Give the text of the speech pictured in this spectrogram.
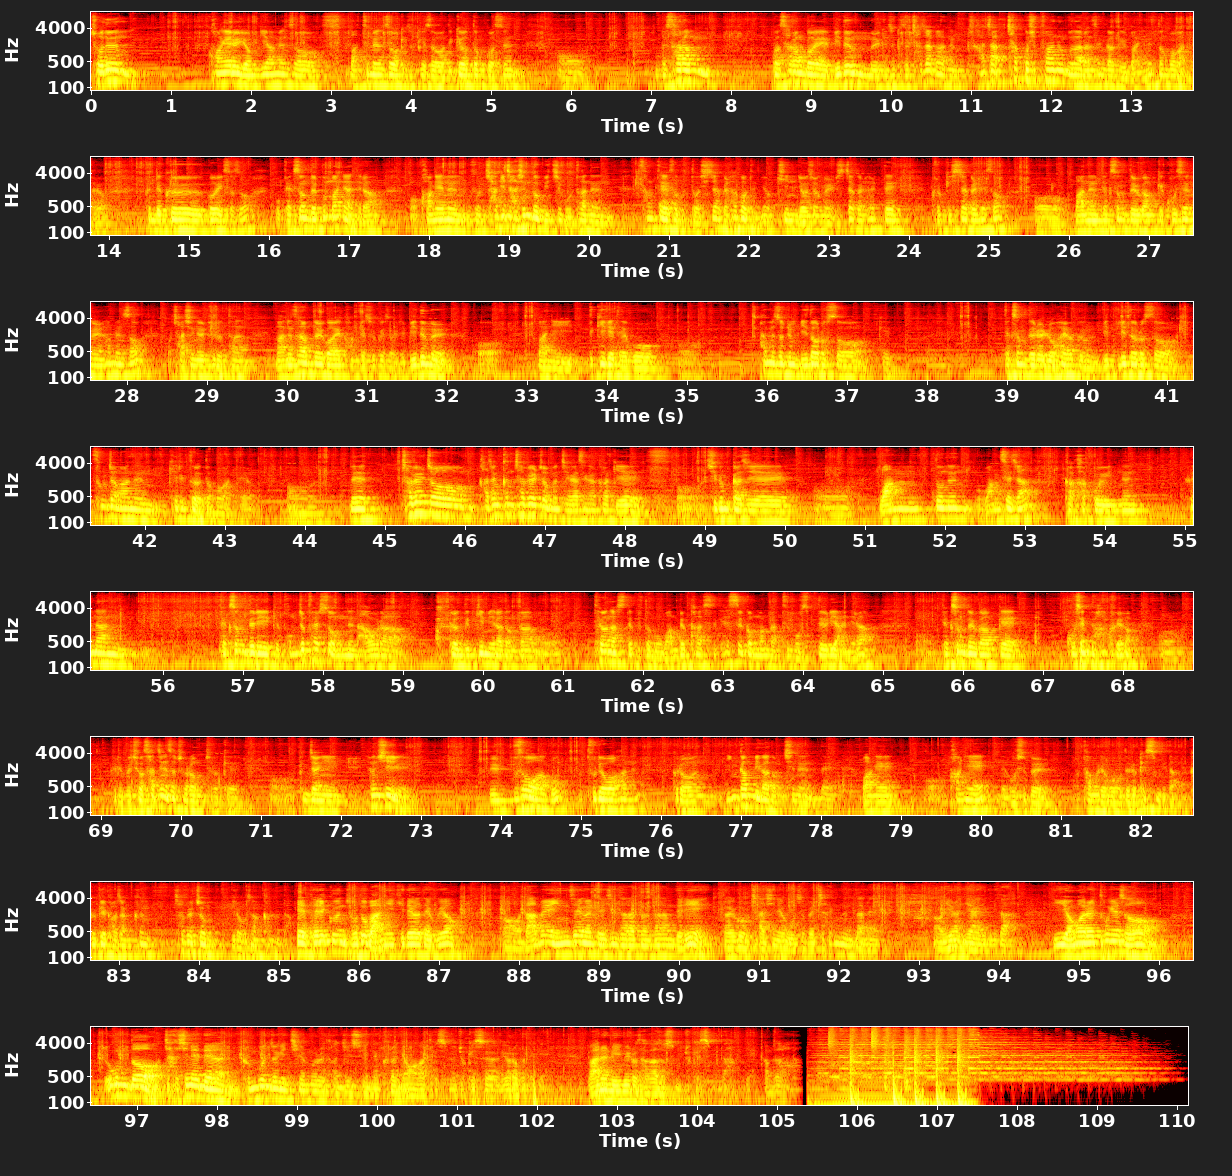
저는 광해를 연기하면서 맡으면서 계속해서 느꼈던 것은 어, 뭔가 사람과 사람과의 믿음을 계속해서 찾아가는 찾아, 찾고 싶어하는구나라는 생각을 많이 했던 것 같아요. 근데 그거에 있어서 뭐 백성들뿐만이 아니라 어, 광해는 우선 자기 자신도 믿지 못하는 상태에서부터 시작을 하거든요. 긴 여정을 시작을 할 때 그렇게 시작을 해서 어, 많은 백성들과 함께 고생을 하면서 어, 자신을 비롯한 많은 사람들과의 관계 속에서 이제 믿음을 어, 많이 느끼게 되고 어, 하면서 좀 리더로서 백성들로 하여금 리- 리더로서 성장하는 캐릭터였던 것 같아요. 어, 네, 차별점 가장 큰 차별점은 제가 생각하기에 어, 지금까지의 어, 왕 또는 왕세자가 갖고 있는 흔한 백성들이 범접할 수 없는 아우라 그런 느낌이라던가 뭐 태어났을 때부터 뭐 완벽했을 것만 같은 모습들이 아니라 어, 백성들과 함께 고생도 하고요. 어, 그리고 저 사진에서처럼 저렇게 어, 굉장히 현실을 무서워하고 두려워하는 그런 인간미가 넘치는 네, 왕의 어, 광해의 네, 모습을 담으려고 노력했습니다. 그게 가장 큰 차별점이라고 생각합니다. 예, 대리꾼 저도 많이 기대가 되고요. 어, 남의 인생을 대신 살았던 사람들이 결국 자신의 모습을 찾는다는 어, 이런 이야기입니다. 이 영화를 통해서 조금 더 자신에 대한 근본적인 질문을 던질 수 있는 그런 영화가 됐으면 좋겠어요, 여러분에게. 많은 의미로 다가섰으면 좋겠습니다. 예, 감사합니다.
